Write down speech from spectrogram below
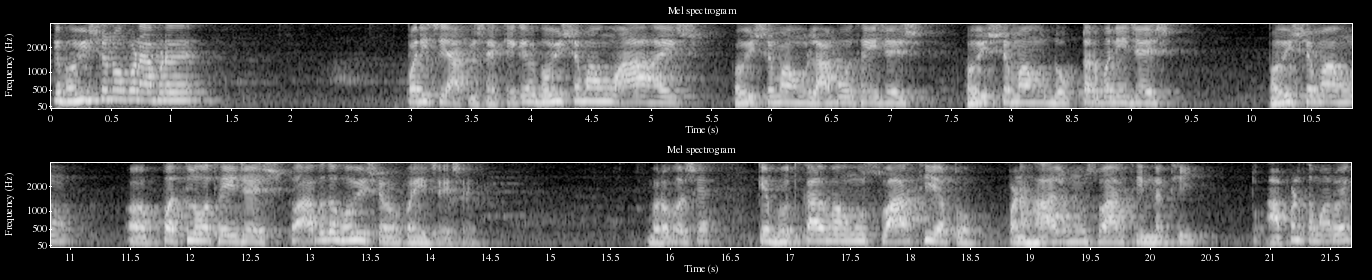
કે ભવિષ્યનો પણ આપણે પરિચય આપી શકીએ કે ભવિષ્યમાં હું આ હઈશ, ભવિષ્યમાં હું લાંબો થઈ જઈશ, ભવિષ્યમાં હું ડૉક્ટર બની જઈશ, ભવિષ્યમાં હું પતલો થઈ જઈશ. તો આ બધો ભવિષ્ય પરિચય છે. બરોબર છે? કે ભૂતકાળમાં હું સ્વાર્થી હતો, પણ હાલ હું સ્વાર્થી નથી. તો આ પણ તમારો એક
